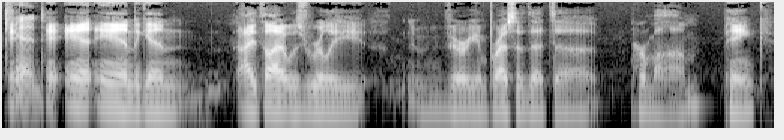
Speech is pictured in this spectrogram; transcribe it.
kid. A- And, and again, I thought it was really very impressive that uh, her mom, Pink,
